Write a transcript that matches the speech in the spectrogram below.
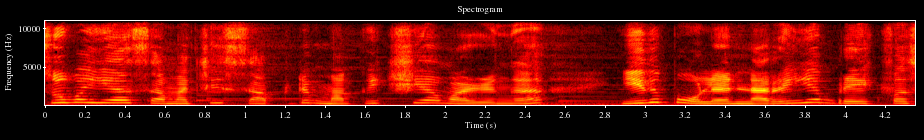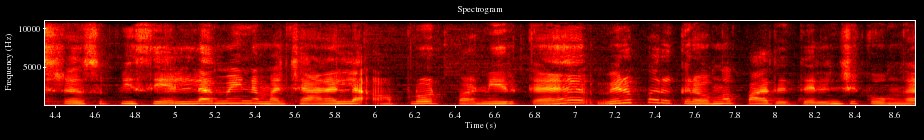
சுவையாக சமைச்சு சாப்பிட்டு மகிழ்ச்சியாக வாழுங்க. இது போல் நிறைய பிரேக்ஃபாஸ்ட் ரெசிபிஸ் எல்லாமே நம்ம சேனலில் அப்லோட் பண்ணியிருக்கேன். விருப்பம் இருக்கிறவங்க பார்த்து தெரிஞ்சுக்கோங்க.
